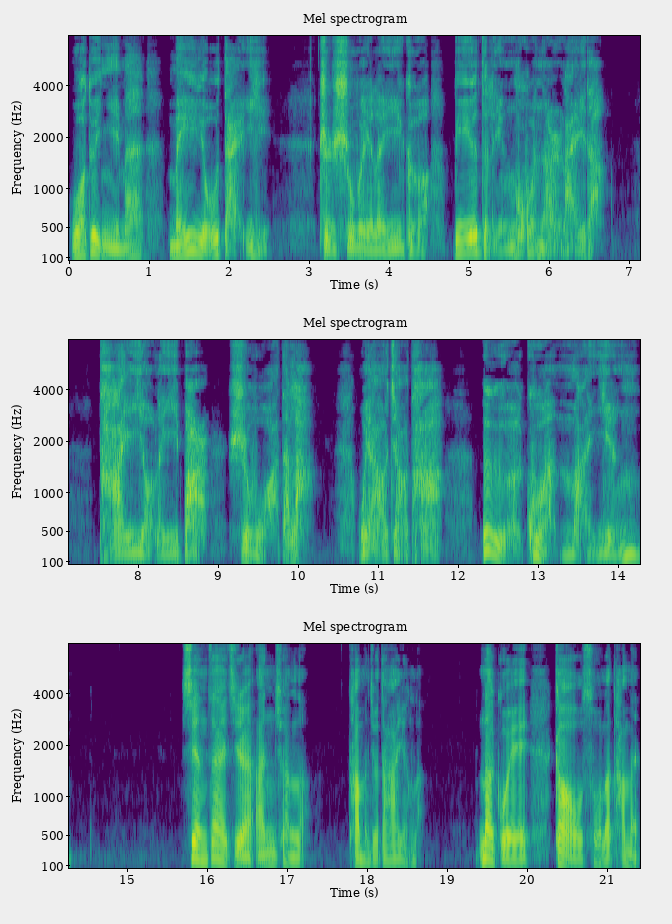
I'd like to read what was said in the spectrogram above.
我对你们没有歹意。”只是为了一个别的灵魂而来的，他也有了一半是我的啦。我要叫他恶贯满盈。现在既然安全了，他们就答应了。那鬼告诉了他们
